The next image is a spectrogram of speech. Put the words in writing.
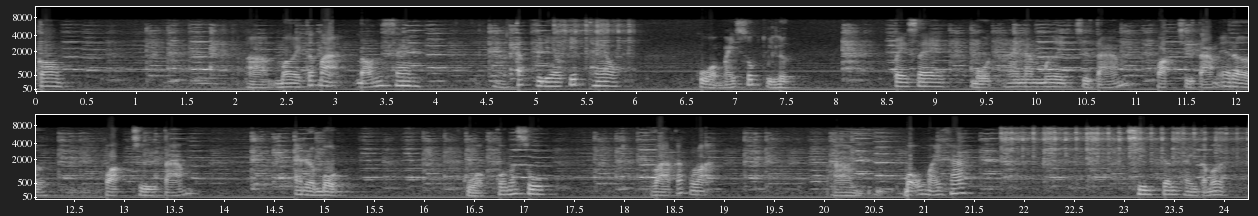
com à, mời các bạn đón xem à, các video tiếp theo của máy xúc thủy lực PC 1250-8 hoặc 8R hoặc 8 R1 của Komatsu và các loại à, mẫu máy khác. Xin chân thành cảm ơn.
